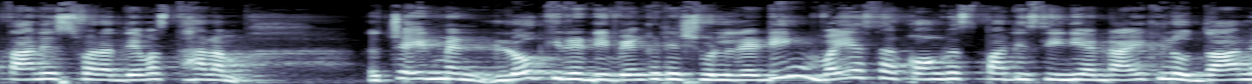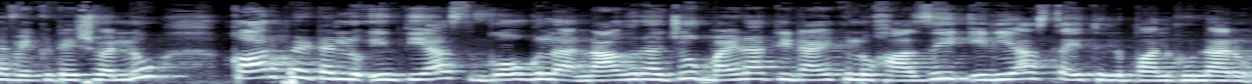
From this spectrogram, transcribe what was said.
స్థానేశ్వర దేవస్థానం chairman Lokireddy Venkateswarlu Reddy YSR Congress party senior నాయకులు దాన వెంకటేశ్వర్లు కార్పొరేటర్లు ఇంతియాజ్ గోగుల నాగరాజు మైనార్టీ నాయకులు హాజీ ఇలియాస్ తదితరులు పాల్గొన్నారు.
